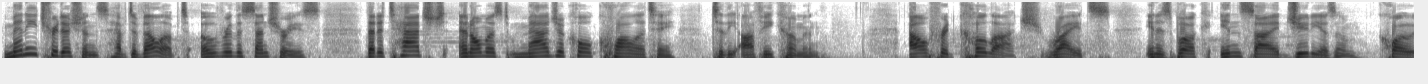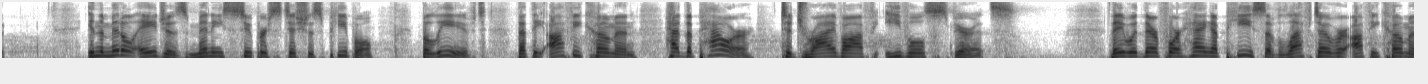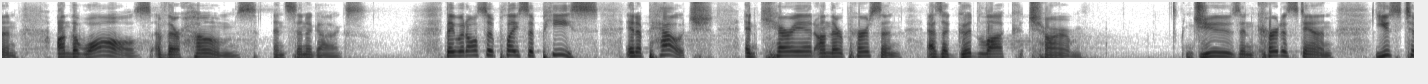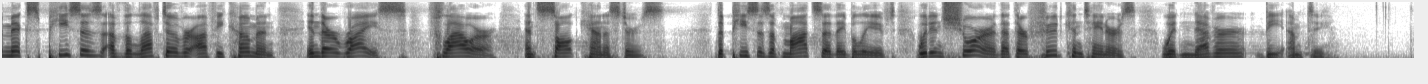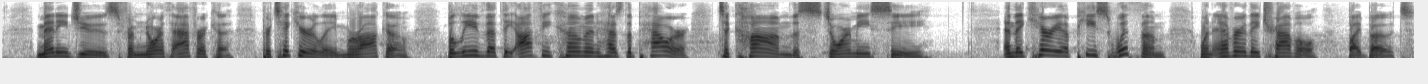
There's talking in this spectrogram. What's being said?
many traditions have developed over the centuries that attached an almost magical quality to the Afikomen. Alfred Kolatch writes in his book Inside Judaism, quote, in the Middle Ages, many superstitious people believed that the Afikomen had the power to drive off evil spirits. They would therefore hang a piece of leftover Afikomen on the walls of their homes and synagogues. They would also place a piece in a pouch and carry it on their person as a good luck charm. Jews in Kurdistan used to mix pieces of the leftover afikomen in their rice, flour, and salt canisters. The pieces of matzah, they believed, would ensure that their food containers would never be empty. Many Jews from North Africa, particularly Morocco, believe that the afikomen has the power to calm the stormy sea. And they carry a piece with them whenever they travel by boat.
